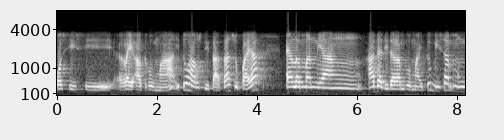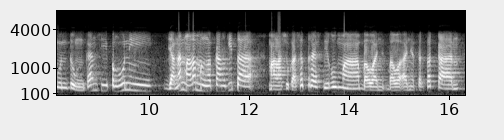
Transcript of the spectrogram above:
posisi layout rumah itu harus ditata supaya elemen yang ada di dalam rumah itu bisa menguntungkan si penghuni. Jangan malah mengekang kita, malah suka stres di rumah, bawaan, bawaannya tertekan,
